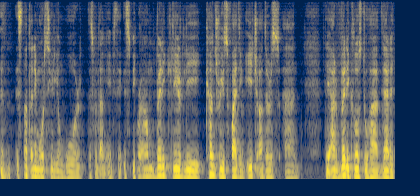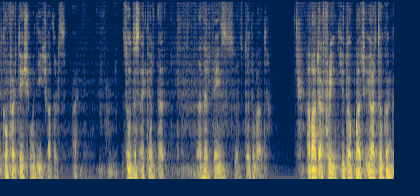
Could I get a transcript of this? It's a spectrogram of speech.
It's- not anymore Syrian war. That's what I mean. It's- become very clearly countries fighting each others, and they are very close to have direct confrontation with each others. So this uh, other phase to talk about. About Afrin, you talk much. You are talking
